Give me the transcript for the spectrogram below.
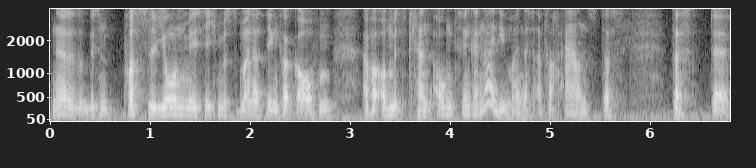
ne, so ein bisschen Postillionenmäßig müsste man das Ding verkaufen, einfach auch mit kleinen Augenzwinkern. Nein, die meinen das einfach ernst. Dass, dass der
